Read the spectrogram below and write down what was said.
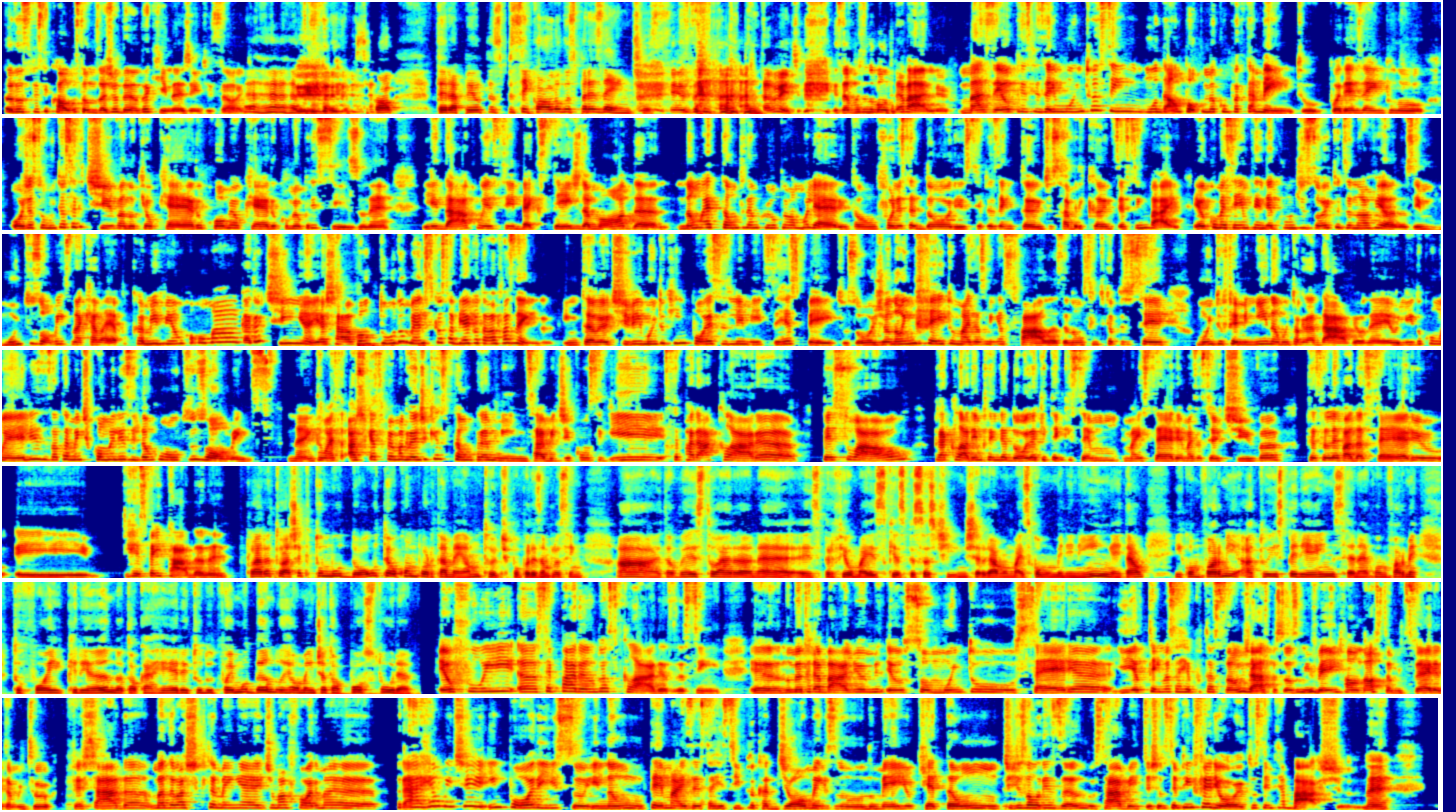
Todos os psicólogos estão nos ajudando aqui, né, gente? Isso é ótimo. Psicó... Terapeutas, psicólogos presentes. Exatamente. Estão fazendo um bom trabalho. Mas eu precisei muito, assim, mudar um pouco o meu comportamento. Por exemplo, hoje eu sou muito assertiva no que eu quero, como eu quero, como eu preciso, né? Lidar com esse backstage da moda não é tão tranquilo para uma mulher. Então, fornecedores, representantes, fabricantes e assim vai. Eu comecei a empreender com 18, 19 anos e muitos homens naquela época me viam como uma garotinha e achavam tudo menos que eu sabia que eu estava fazendo. Então eu tive muito que impor esses limites e respeitos. Hoje eu não enfeito mais as minhas falas, eu não sinto que eu preciso ser muito feminina, muito agradável, né? Eu lido com eles exatamente como eles lidam com outros homens. Né? Então, essa, acho que essa foi uma grande questão para mim, sabe? De conseguir separar a Clara pessoal para a Clara empreendedora, que tem que ser mais séria, mais assertiva, para ser levada a sério e respeitada, né? Clara, tu acha que tu mudou o teu comportamento? Tipo, por exemplo, assim, ah, talvez tu era, né, esse perfil mais que as pessoas te enxergavam mais como menininha e tal, e conforme a tua experiência, né, conforme tu foi criando a tua carreira e tudo, foi mudando realmente a tua postura? Eu fui uh, separando as claras, assim. Uh, no meu trabalho, eu, eu, sou muito séria e eu tenho essa reputação já. As pessoas me veem e falam, nossa, tá muito séria, tá muito fechada. Mas eu acho que também é de uma forma para realmente impor isso e não ter mais essa recíproca de homens no, no meio que é tão te desvalorizando, sabe? Te deixando sempre inferior, tô sempre abaixo, né?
